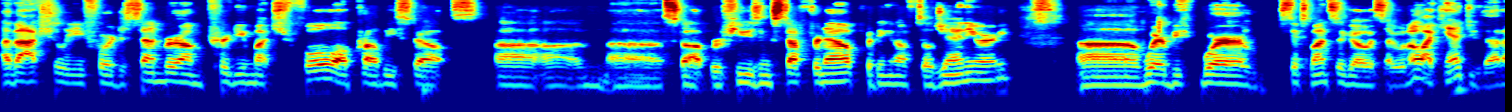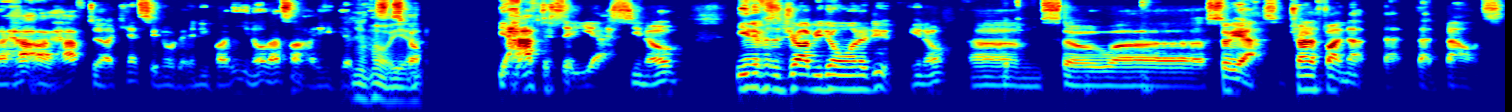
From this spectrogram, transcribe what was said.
I've actually for December I'm pretty much full. I'll probably stop uh, um, uh, stop refusing stuff for now, putting it off till January. Uh, where be- where six months ago it's like, well, no, I can't do that. I, ha- I have to. I can't say no to anybody. You know, that's not how you get. Oh, yeah. You have to say yes. You know, even if it's a job you don't want to do. You know, um, so uh, so yeah, so trying to find that that that balance.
